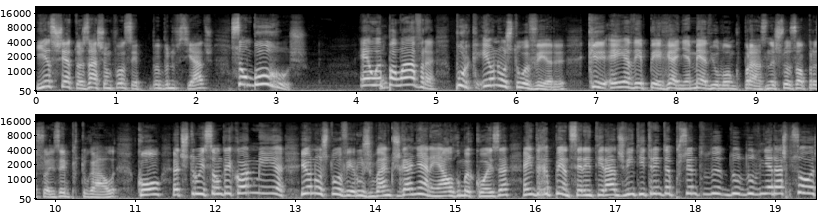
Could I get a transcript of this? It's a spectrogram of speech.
e esses setores acham que vão ser beneficiados, são burros. É a palavra. Porque eu não estou a ver que a EDP ganha médio e longo prazo nas suas operações em Portugal com a destruição da economia. Eu não estou a ver os bancos ganharem alguma coisa em de repente serem tirados 20 e 30% de, do, do dinheiro às pessoas.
